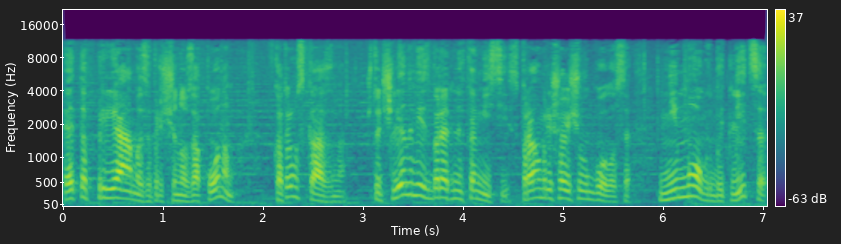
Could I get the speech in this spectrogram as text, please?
Это прямо запрещено законом, в котором сказано, что членами избирательных комиссий с правом решающего голоса не могут быть лица,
